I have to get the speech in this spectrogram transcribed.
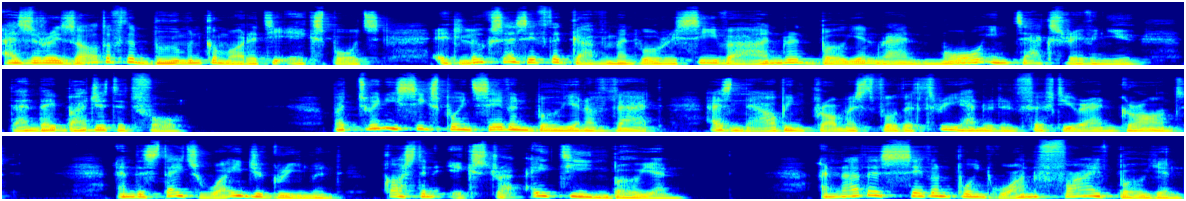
As a result of the boom in commodity exports, it looks as if the government will receive 100 billion rand more in tax revenue than they budgeted for. But 26.7 billion of that has now been promised for the 350 rand grant. And the state's wage agreement cost an extra 18 billion. Another 7.15 billion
